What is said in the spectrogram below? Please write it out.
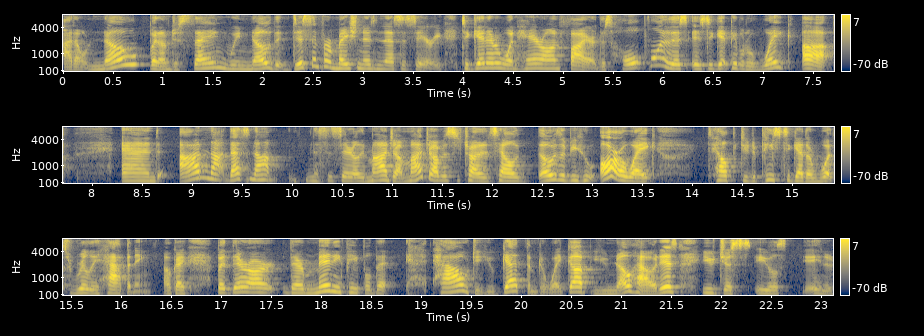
I don't know, but I'm just saying we know that disinformation is necessary to get everyone hair on fire. This whole point of this is to get people to wake up. And I'm not, that's not necessarily my job. My job is to try to tell those of you who are awake to help you to piece together what's really happening okay but there are there are many people that how do you get them to wake up you know how it is you just you'll you know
